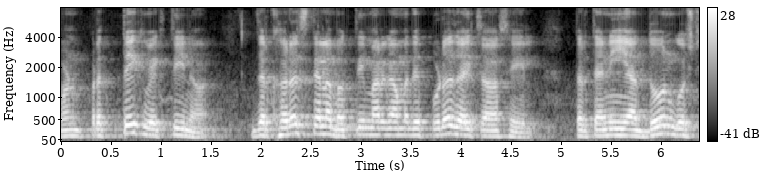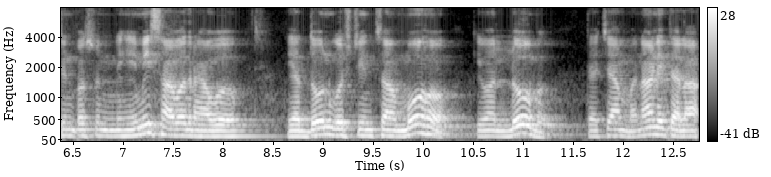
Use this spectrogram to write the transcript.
म्हणून प्रत्येक व्यक्तीनं जर खरंच त्याला भक्तिमार्गामध्ये पुढं जायचं असेल तर त्यांनी या दोन गोष्टींपासून नेहमी सावध राहावं. या दोन गोष्टींचा मोह किंवा लोभ त्याच्या मनाने त्याला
